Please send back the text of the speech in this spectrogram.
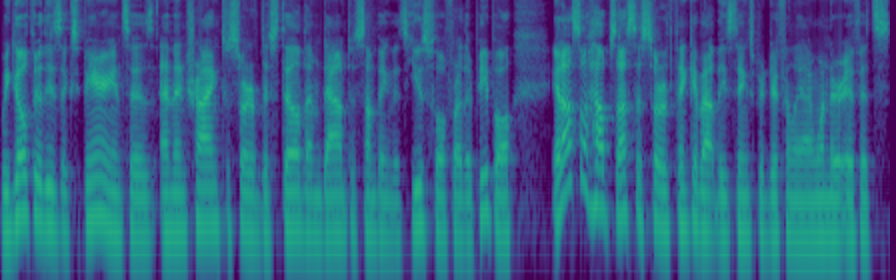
we go through these experiences and then trying to sort of distill them down to something that's useful for other people. It also helps us to sort of think about these things pretty differently. I wonder if it's,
